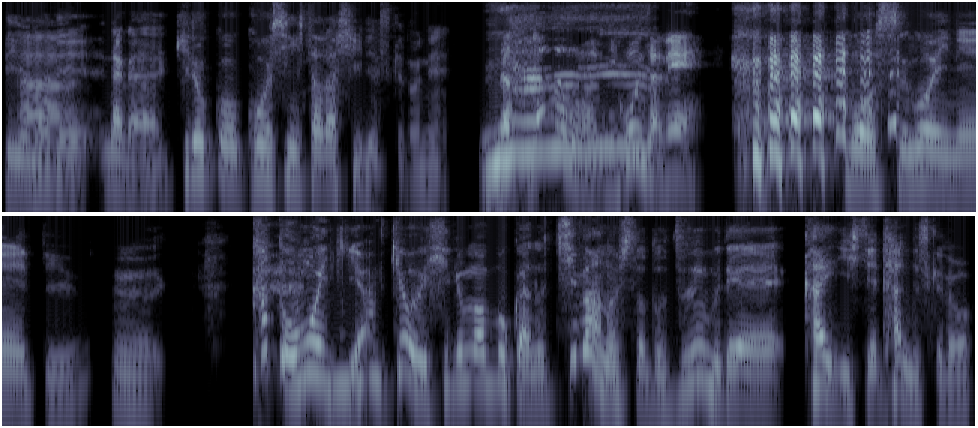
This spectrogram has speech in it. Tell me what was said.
ていうので、なんか記録を更新したらしいですけどね。ないやー長野は日本じゃね もうすごいねっていう。うんかと思いきや、今日昼間僕あの千葉の人とズームで会議してたんですけど、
